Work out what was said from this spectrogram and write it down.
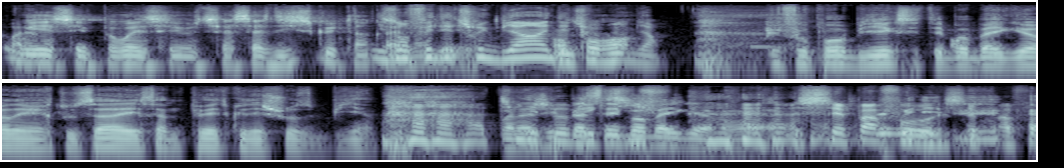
voilà. Oui, c'est, ouais, c'est, ça, ça se discute. hein, Ils ont fait des hein, trucs bien et des trucs moins bien. Il faut pas oublier que c'était Bob Iger derrière tout ça et ça ne peut être que des choses bien. Voilà, j'ai placé. Bob Iger. C'est pas faux, c'est pas faux.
